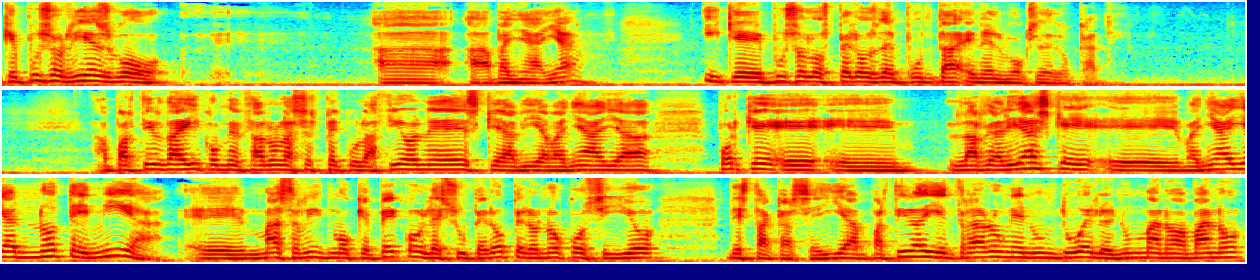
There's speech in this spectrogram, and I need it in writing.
que puso riesgo eh, a, a Bañaya y que puso los pelos de punta en el box de Ducati. A partir de ahí comenzaron las especulaciones que haría Bañaya, porque eh, eh, la realidad es que Bañaya no tenía más ritmo que Peco, le superó, pero no consiguió destacarse. Y a partir de ahí entraron en un duelo, en un mano a mano,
